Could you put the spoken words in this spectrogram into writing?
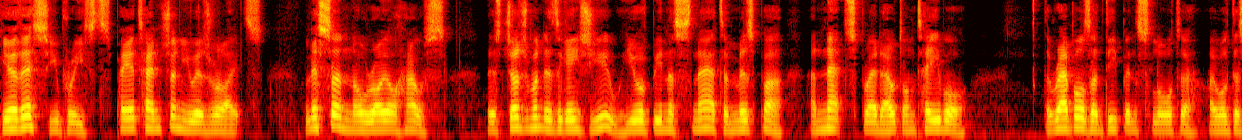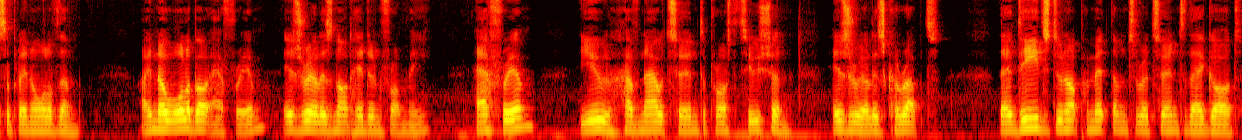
Hear this, you priests. Pay attention, you Israelites. Listen, O royal house. This judgment is against you. You have been a snare to Mizpah, a net spread out on Tabor. The rebels are deep in slaughter. I will discipline all of them. I know all about Ephraim. Israel is not hidden from me. Ephraim, you have now turned to prostitution. Israel is corrupt. Their deeds do not permit them to return to their God.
